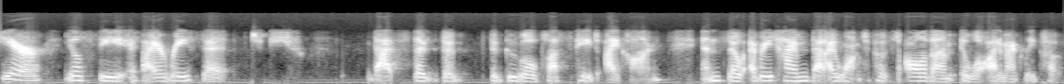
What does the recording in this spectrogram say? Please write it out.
here, you'll see if I erase it, that's the, the, the Google Plus page icon. And so every time that I want to post all of them, it will automatically post.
